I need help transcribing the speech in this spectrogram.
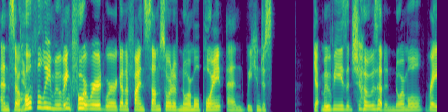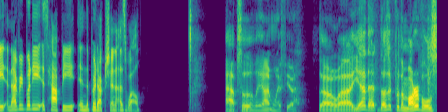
And so Yeah. hopefully moving forward, we're going to find some sort of normal point and we can just get movies and shows at a normal rate and everybody is happy in the production as well. Absolutely, I'm with you. So uh, yeah, that does it for the Marvels.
